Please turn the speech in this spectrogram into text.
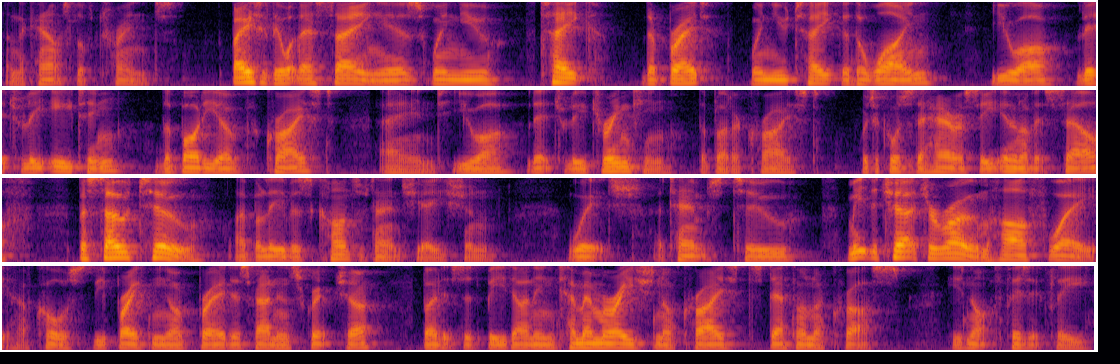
and the Council of Trent. Basically, what they're saying is when you take the bread, when you take the wine, you are literally eating the body of Christ and you are literally drinking the blood of Christ, which of course is a heresy in and of itself. But so too, I believe, is consubstantiation, which attempts to Meet the Church of Rome halfway. Of course, the breaking of bread is found in Scripture, but it's to be done in commemoration of Christ's death on the cross. He's not physically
